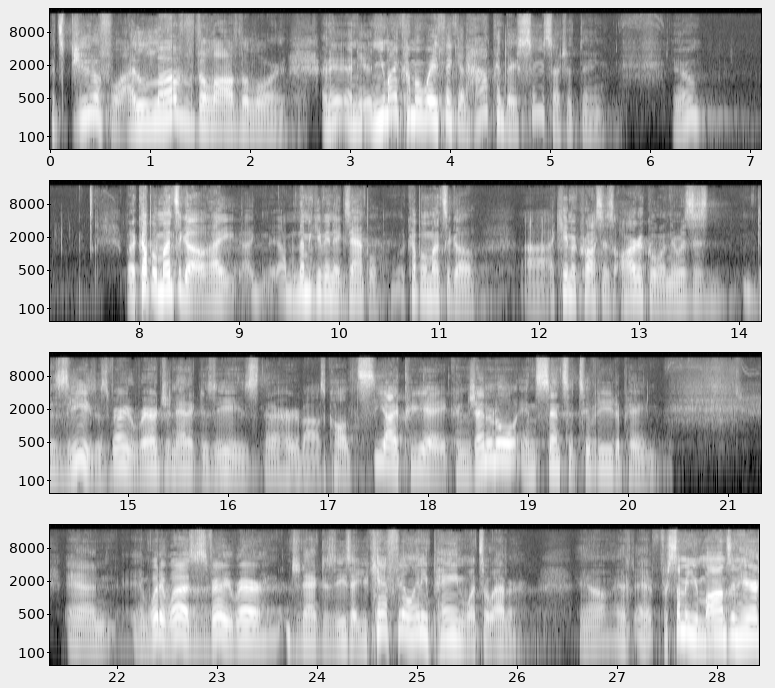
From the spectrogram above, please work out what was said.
It's beautiful. I love the law of the Lord. And, it, and, you, and you might come away thinking, how can they say such a thing? You know? But a couple months ago, I, I, um, let me give you an example. A couple months ago, uh, I came across this article, and there was this disease, this very rare genetic disease that I heard about. It's called CIPA, congenital insensitivity to pain. And, and what it was is a very rare genetic disease that you can't feel any pain whatsoever. You know, and, and for some of you moms in here,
